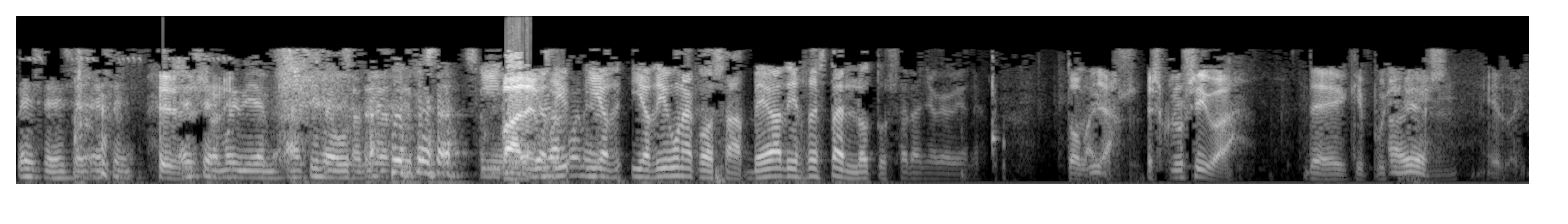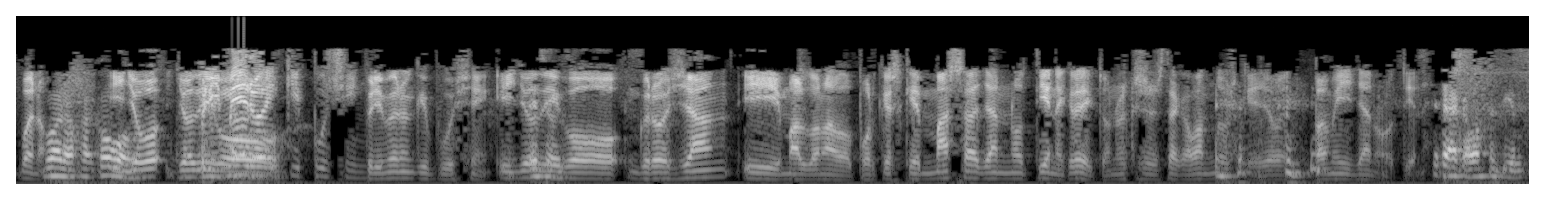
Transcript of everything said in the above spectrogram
Ese, ese, ese. Ese muy bien, así me gusta. Y, Vale, y os vale. digo- y os- y os digo una cosa, veo a Dios resta en Lotus el año que viene. Toma ya. Exclusiva de Keep Bueno, Bueno, Jacobo. y yo, yo digo, Primero en Keep Pushing. Primero en Keep Pushing. Y yo Eso es. digo Grosjean y Maldonado, porque es que Massa ya no tiene crédito. No es que se esté acabando, es que yo, para mí ya no lo tiene. Se acabó hace tiempo.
